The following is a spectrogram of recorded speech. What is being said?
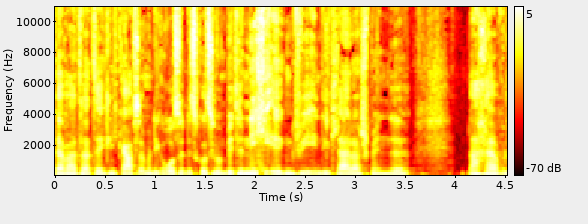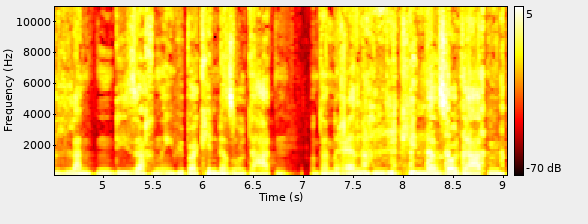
da war tatsächlich, gab es immer die große Diskussion, bitte nicht irgendwie in die Kleiderspende. Nachher landen die Sachen irgendwie bei Kindersoldaten. Und dann rennen die Kindersoldaten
